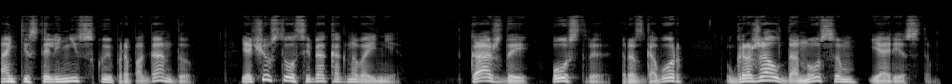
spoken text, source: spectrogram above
антисталинистскую пропаганду, я чувствовал себя как на войне. Каждый острый разговор угрожал доносом и арестом.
